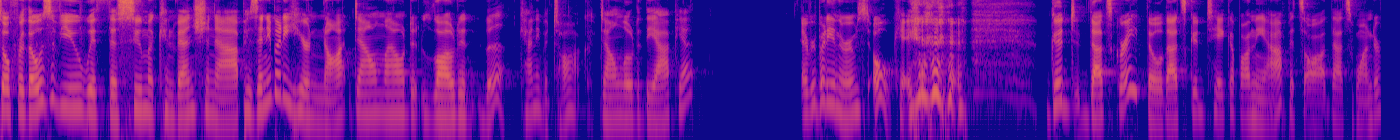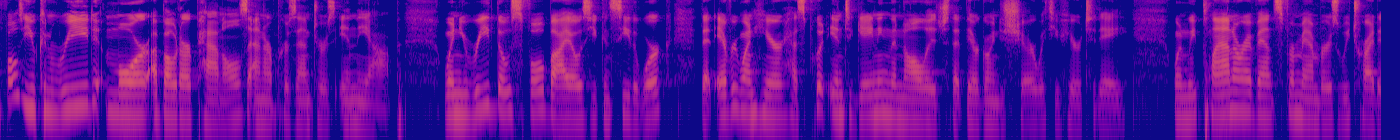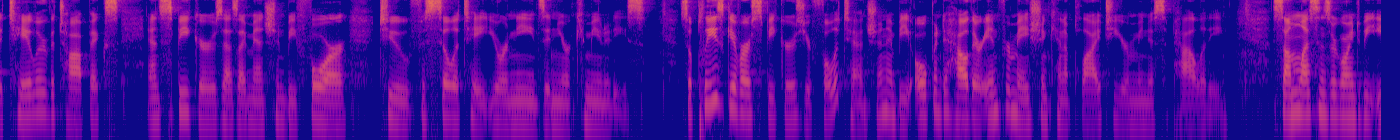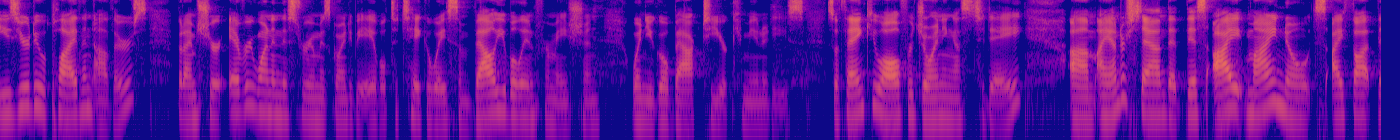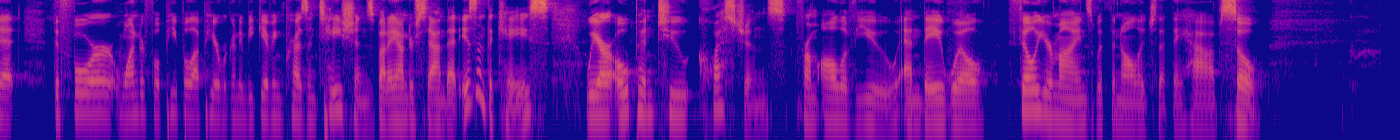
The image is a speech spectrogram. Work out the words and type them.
So for those of you with the SUMA Convention app, has anybody here not downloaded, loaded, bleh, can't even talk, downloaded the app yet? Everybody in the room, oh, okay. Good. That's great, though. That's good take up on the app. It's aw- that's wonderful. You can read more about our panels and our presenters in the app. When you read those full bios, you can see the work that everyone here has put into gaining the knowledge that they're going to share with you here today. When we plan our events for members, we try to tailor the topics and speakers, as I mentioned before, to facilitate your needs in your communities. So please give our speakers your full attention and be open to how their information can apply to your municipality. Some lessons are going to be easier to apply than others, but I'm sure everyone in this room is going to be able to take away some valuable information when you go back to your communities. So thank you all for joining us today. Um, I understand that this, I my notes, I thought that the four wonderful people up here were going to be giving presentations, but I understand that isn't the case. We are open to questions from all of you, and they will fill your minds with the knowledge that they have. So,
